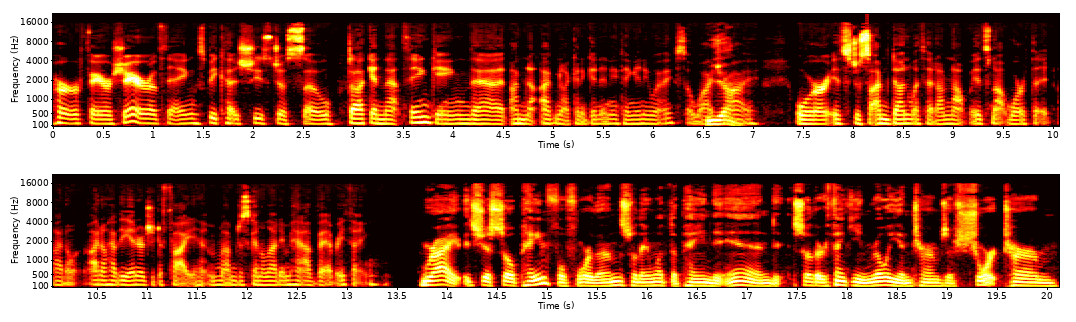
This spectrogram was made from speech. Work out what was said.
her fair share of things because she's just so stuck in that thinking that I'm not I'm not going to get anything anyway, so why yeah. try? Or it's just I'm done with it. I'm not it's not worth it. I don't I don't have the energy to fight him. I'm just going to let him have everything. Right. It's just so painful for them, so they want the pain to end. So they're thinking really in terms of short-term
